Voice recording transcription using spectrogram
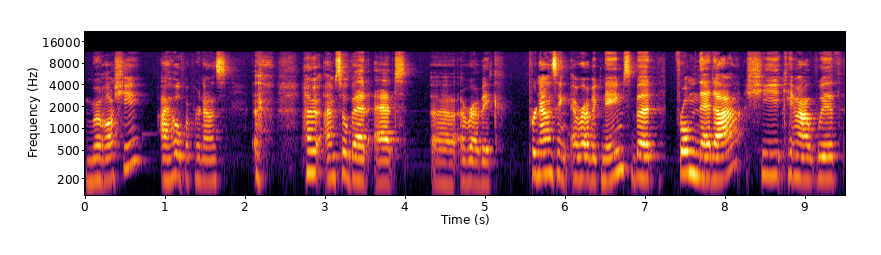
Moroshi. I hope I pronounce... I'm so bad at uh, Arabic, pronouncing Arabic names, but from Neda, she came out with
